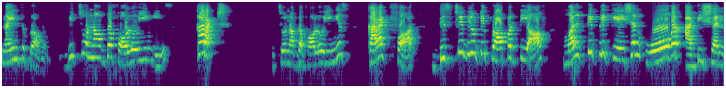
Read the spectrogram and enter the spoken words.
Ninth problem which one of the following is correct which one of the following is correct for distributive property of multiplication over addition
